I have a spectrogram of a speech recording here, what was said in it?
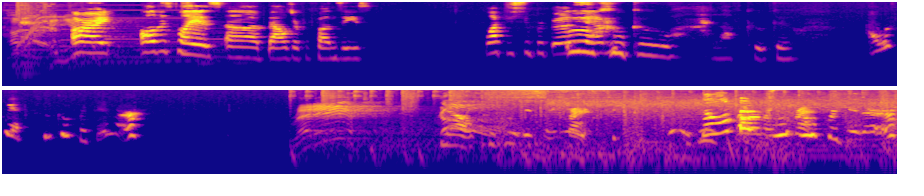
Alright. All this play is uh, Bowser for funsies. Watch is super good. Ooh, Sam. Cucco. I love Cucco. I wish we had Cucco for dinner. Ready? No, Cucco is my friend. No, Cucco's let's have Cucco friend. for dinner.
